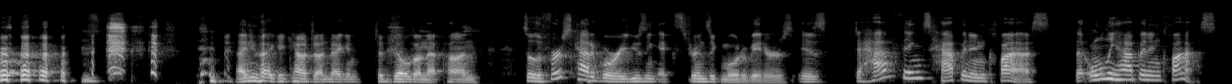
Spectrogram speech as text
I knew I could count on Megan to build on that pun. So, the first category using extrinsic motivators is to have things happen in class that only happen in class.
